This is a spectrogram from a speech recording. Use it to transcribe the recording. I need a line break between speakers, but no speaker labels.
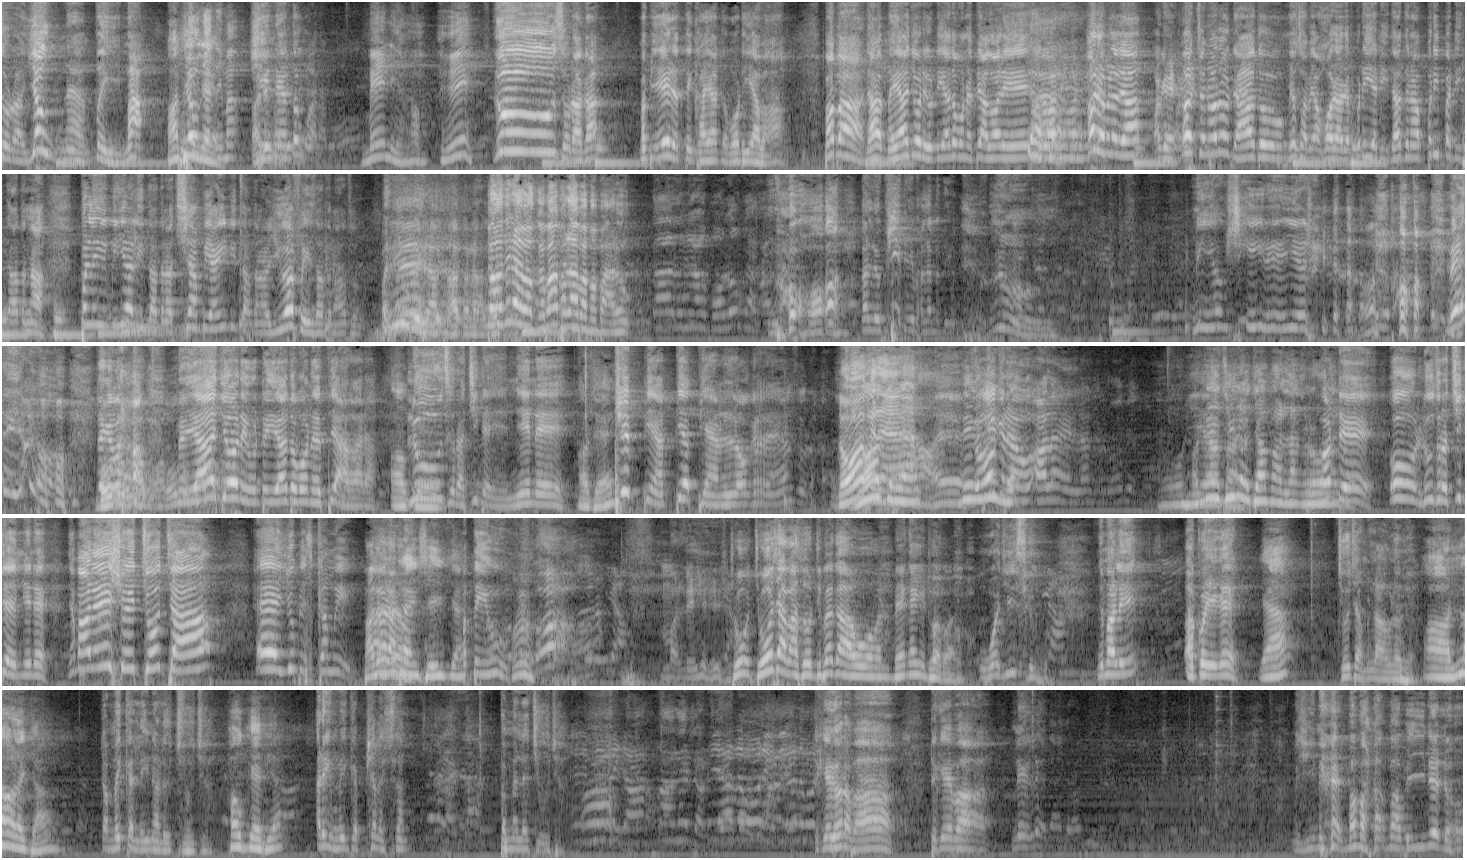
ဆိုတာရုပ်နံသိမ
ဘာဖြစ်လဲ
ရုပ်နဲ့တင်မ
ရှင်နဲ့တော့ပါလား
မင်းနေဟောဟေး
လူဆိုတာကမမြဲတဲ့သင်္ခါရသဘောတရားပါဘဘဒါမယားကြောတွေကိုတရားသဘောနဲ့ပြသွားတယ်
ပြသွားတယ်
ဟုတ်တယ်မလားဗျာ
ဟုတ်ကဲ့
ဟောကျွန်တော်တို့ဒါဆိုမြတ်စွာဘုရားဟောတာတဲ့ပရိယတ္တိသာသနာပရိပတ်တိသာသနာပလီမီယလီသာသနာချန်ပီယံလီသာသနာ UFA သာသနာဆို
ပရိဝေဒသာသနာ
တော်သေးတယ်ဗောကဘာဖလားပါမပါလို့
ဟောဘယ်လိုဖြစ်နေပါလဲမသိဘူး နေရောက်ရှိရရဲ့ဘယ်ရရောတကယ်ပါမယားကြောတွေကိုတရားသဘောနဲ့ပြသွားတာလူဆိုတာကြည့်တယ်ရင်မြင်တယ်
ဟုတ်တယ်
ဖြစ်ပြန်ပြက်ပြန်လောကရန်ဆိုတာ
လောကရန်
လောကရန်
ဟာဟဲ့
နေ
လောကရန်ကိုအားလိုက်လန်
အနေကြီးတော့ကြာမှလန်ကရော
ဟုတ်တယ်ဟိုလူဆိုတော့ကြည့်တယ်မြင်တယ်ညီမလေးရွှေကြိုးကြ Hey you is coming
ဘာပြောတာ
တို
တော့
င်ရှိကြ
မသိဘူး
မလေး
ဂျိုးဂျိုးကြပါဆိုဒီဘက်ကဟိုဘဲငယ်ကြီးထွက်ပါ
ဝကြီးစီညီမလေး အကိုရေကဲ
ညာ
ကြိုးကြမလာဘူးလားဗျ
အာလှလိုက်တာ
ဒါမိတ်ကလိမ့်နာလို့ကြိုးကြ
ဟုတ်ကဲ့ဗျာ
အဲ့ဒီမိတ်ကဖြတ်လိုက်စမ်းဗမလဲကြိုးကြတကယ်ပြောတာပါတကယ်ပါနေလဲမကြီးနဲ့မမလာမမကြီးနဲ့တော့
